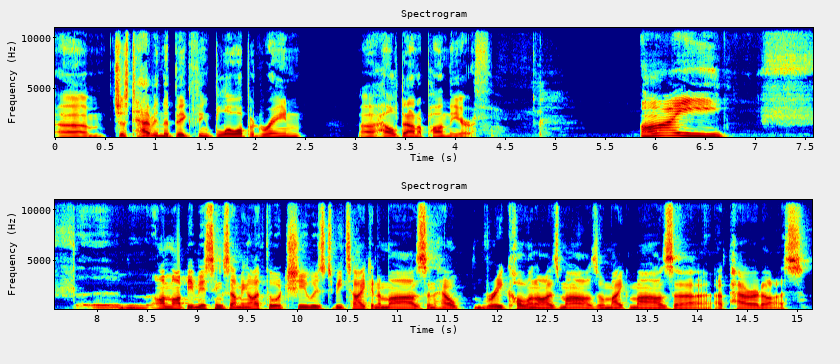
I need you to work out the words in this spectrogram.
um, just having the big thing blow up and rain uh, held down upon the Earth? I I might be missing something. I thought she was to be taken to Mars and help recolonize Mars or make Mars a, a paradise.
